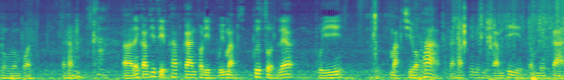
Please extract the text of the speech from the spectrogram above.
โรงรวมพรนะครับค่ะอ่ารายการที่ 10ครับการผลิตปุ๋ยหมักพืชสดและปุ๋ย หมักชีวภาพนะครับที่มีกิจกรรมที่ดำเนินการ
